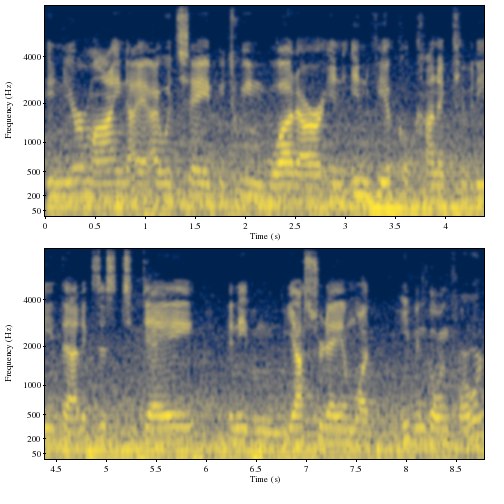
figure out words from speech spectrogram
in your mind, I, I would say, between what are in in vehicle connectivity that exists today and even yesterday and what even going forward?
